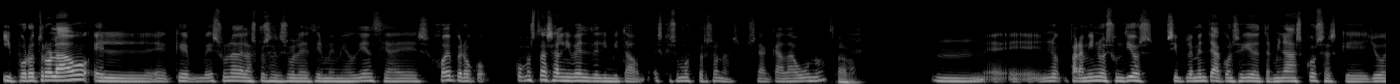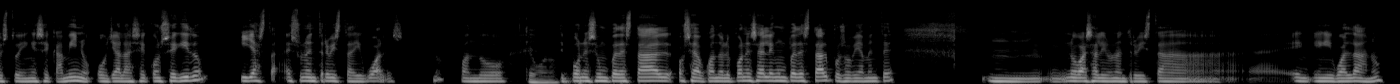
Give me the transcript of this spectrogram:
Y por otro lado, el, eh, que es una de las cosas que suele decirme mi audiencia, es, joder, pero ¿cómo estás al nivel del invitado? Es que somos personas, o sea, cada uno claro. Mm, eh, no, para mí no es un dios, simplemente ha conseguido determinadas cosas que yo estoy en ese camino o ya las he conseguido y ya está, es una entrevista de iguales. ¿No? Cuando te pones en un pedestal, o sea, cuando le pones a él en un pedestal, pues obviamente mm, no va a salir una entrevista eh, en, igualdad, ¿no?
